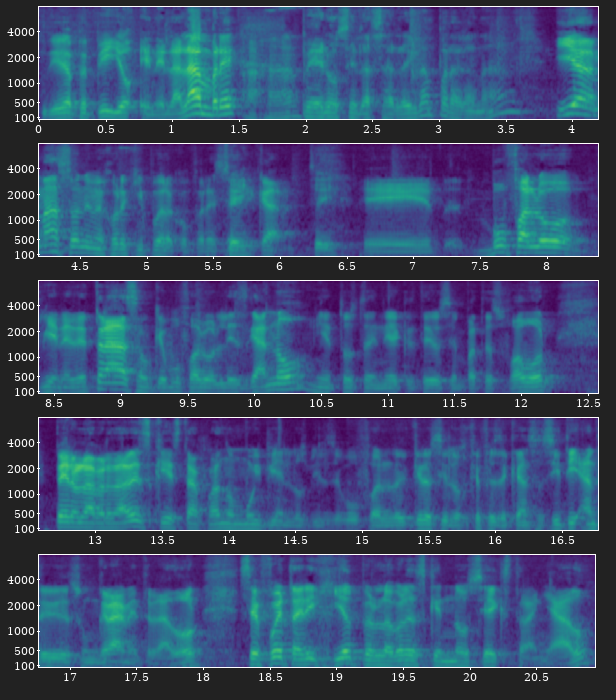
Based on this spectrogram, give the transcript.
diría Pepillo, en el alambre, Ajá. pero se las arreglan para ganar. Y además son el mejor equipo de la conferencia Sí, americana. sí. Eh, Buffalo viene detrás, aunque Buffalo les ganó y entonces tenía el criterio de desempate a su favor. Pero la verdad es que están jugando muy bien los Bills de Buffalo. Quiero decir, los jefes de Kansas City. Andrew es un gran entrenador. Se fue Tyreek Hill, pero la verdad es que no se ha extrañado.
